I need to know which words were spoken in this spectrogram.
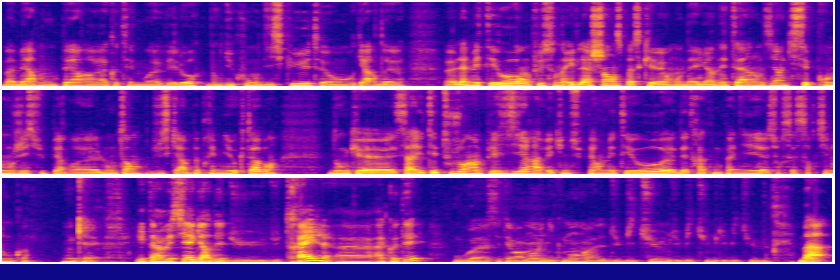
ma mère, mon père euh, à côté de moi à vélo. Donc du coup, on discute, on regarde euh, la météo. En plus, on a eu de la chance parce qu'on a eu un été indien qui s'est prolongé super euh, longtemps, jusqu'à à peu près mi-octobre. Donc ça a été toujours un plaisir avec une super météo d'être accompagné sur ces sorties longues. Quoi. Ok. Et tu as réussi à garder du, trail euh, à côté Ou euh, c'était vraiment uniquement euh, du bitume, du bitume, du bitume? Bah,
